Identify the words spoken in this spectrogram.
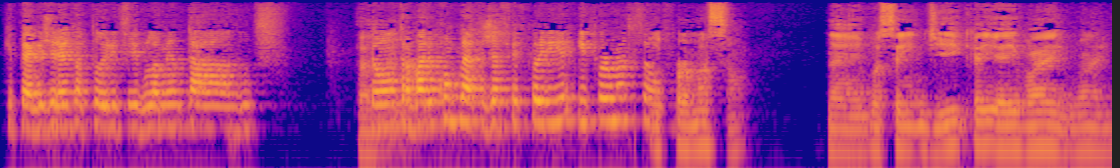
que pega direto atores regulamentados. Tá. Então, é um trabalho completo de assessoria e formação. informação. Né? E você indica e aí vai, vai,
